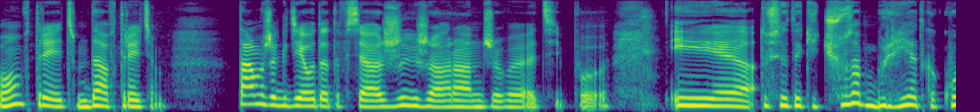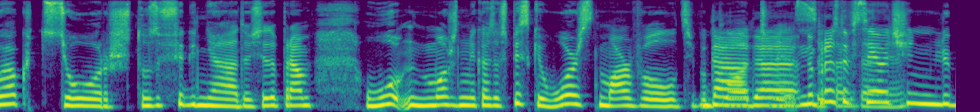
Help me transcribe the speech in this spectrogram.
по-моему, в третьем. Да, в третьем там же, где вот эта вся жижа оранжевая, типа. И то все такие, что за бред, какой актер, что за фигня. То есть это прям, можно, мне кажется, в списке worst Marvel, типа, Да, да. Ну просто все далее. очень люб...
